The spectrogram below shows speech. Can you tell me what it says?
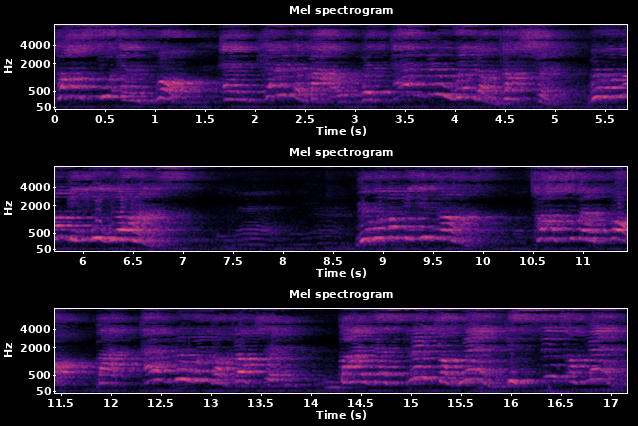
tossed to and fro and carried about with every wind of doctrine. We will not be ignorant. We will not be ignorant, tossed to and fro by every wind of doctrine, by the strength of men, deceit of men,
